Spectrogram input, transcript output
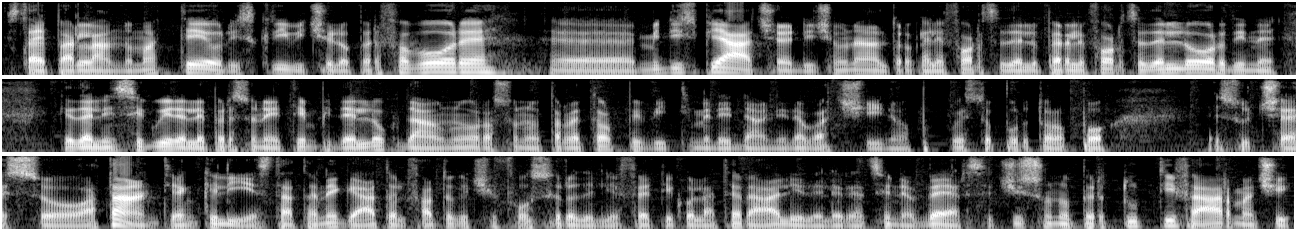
stai parlando Matteo, riscrivicelo per favore. Eh, mi dispiace, dice un altro, che le del, per le forze dell'ordine che dall'inseguire le persone ai tempi del lockdown ora sono tra le troppe vittime dei danni da vaccino. Questo purtroppo è successo a tanti, anche lì è stato negato il fatto che ci fossero degli effetti collaterali e delle reazioni avverse, ci sono per tutti i farmaci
